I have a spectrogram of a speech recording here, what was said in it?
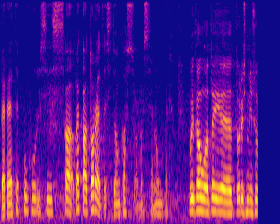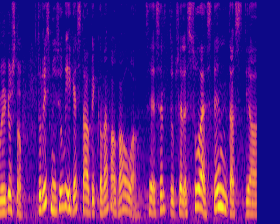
perede puhul, siis ka väga toredasti on kasvamas see number. kui kaua teie turismisuvi kestab? turismisuvi kestab ikka väga kaua, see sõltub sellest suvest endast ja,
